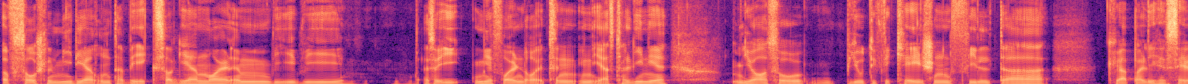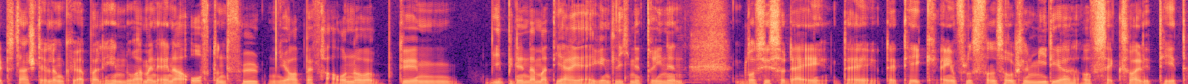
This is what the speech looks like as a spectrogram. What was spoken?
auf Social Media unterwegs, sage ich einmal. Ähm, wie, wie, also ich, mir fallen da jetzt in, in erster Linie ja so Beautification, Filter, körperliche Selbstdarstellung, körperliche Normen einer oft und viel, ja, bei Frauen, aber dem, ich bin in der Materie eigentlich nicht drinnen. Was ist so dein, dein, dein Take, Einfluss von Social Media auf Sexualität?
